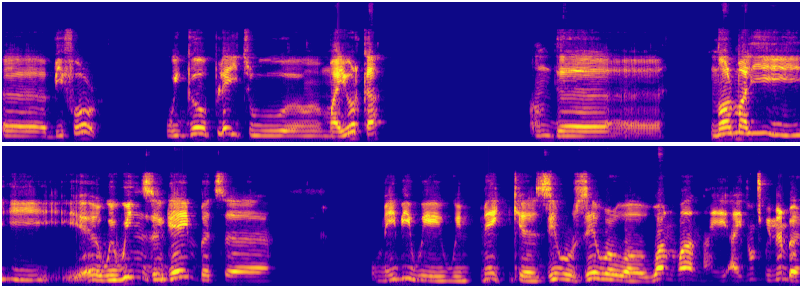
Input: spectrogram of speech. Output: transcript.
uh, before we go play to uh, Mallorca, and uh, normally he, uh, we win the game, but uh, maybe we we make uh, zero zero or one one. I, I don't remember.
